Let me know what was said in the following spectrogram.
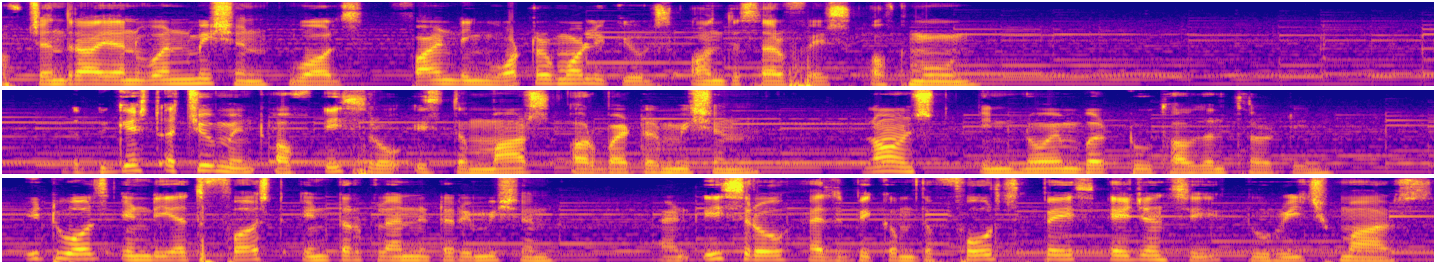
of Chandrayaan 1 mission was finding water molecules on the surface of moon. The biggest achievement of ISRO is the Mars Orbiter mission. launched in November 2013. It was India's first interplanetary mission, and ISRO has become the fourth space agency to reach Mars,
